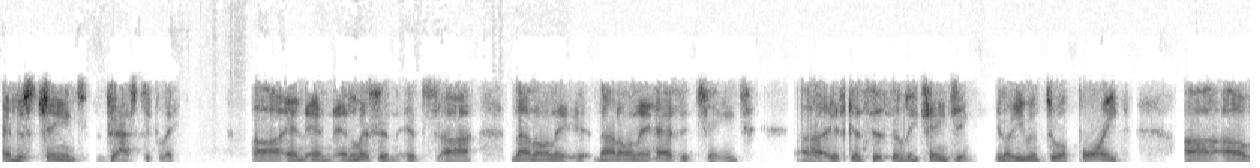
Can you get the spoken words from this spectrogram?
and it's changed drastically. Uh, and and and listen, it's uh, not only not only has it changed, uh, it's consistently changing. You know, even to a point uh, of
